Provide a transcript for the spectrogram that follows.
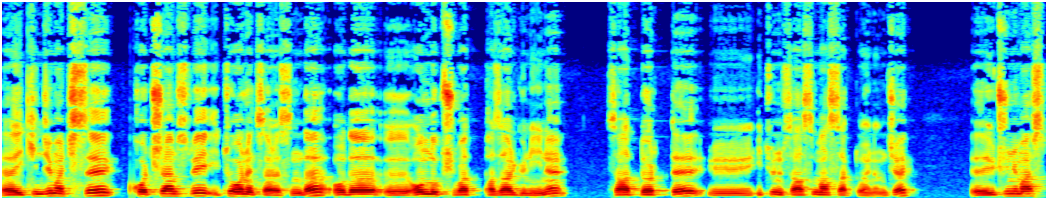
E, ikinci maç ise Koç Rams ve Ito Hornets arasında. O da e, 19 Şubat Pazar günü yine saat 4'te e, İTÜ'nün sahası Maslak'ta oynanacak. E, üçüncü maç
